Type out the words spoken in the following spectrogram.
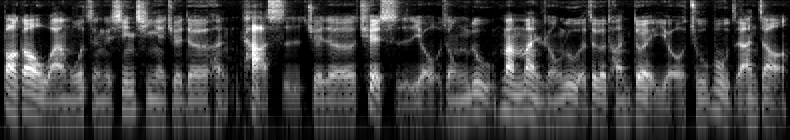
报告完，我整个心情也觉得很踏实，觉得确实有融入，慢慢融入了这个团队，有逐步的按照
